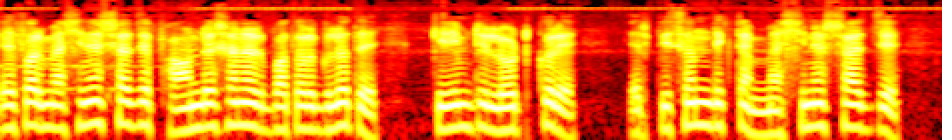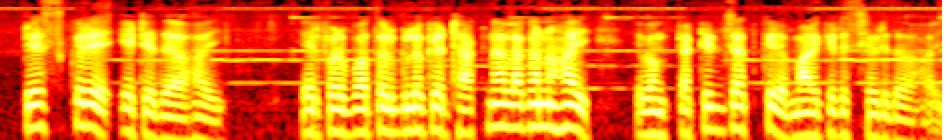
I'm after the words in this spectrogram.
এরপর মেশিনের সাহায্যে ফাউন্ডেশনের বোতলগুলোতে ক্রিমটি লোড করে এর পিছন দিকটা মেশিনের সাহায্যে প্রেস করে এঁটে দেওয়া হয়। এরপর বোতলগুলোকে ঢাকনা লাগানো হয় এবং প্যাকেটজাত করে মার্কেটে ছেড়ে দেওয়া হয়।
